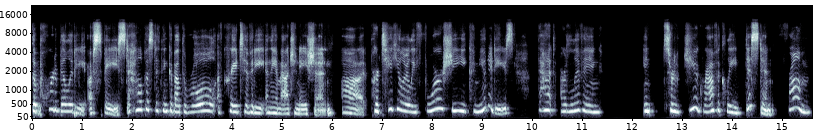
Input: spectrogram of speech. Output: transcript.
the portability of space to help us to think about the role of creativity and the imagination uh, particularly for Shi'i communities that are living in sort of geographically distant from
